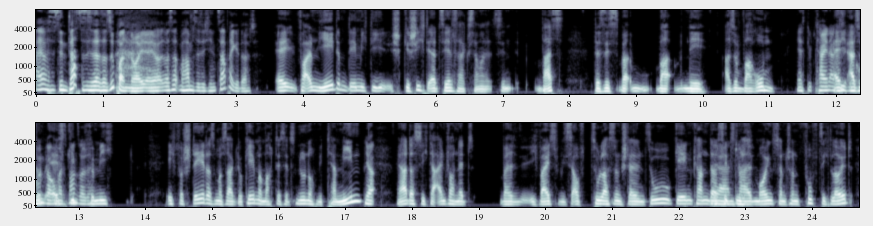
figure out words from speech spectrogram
Alter, was ist denn das? Das ist ja super neu, ey. Was haben sie sich denn jetzt dabei gedacht? Ey, vor allem jedem, dem ich die Sch- Geschichte erzähle, sag sag mal, sind was? Das ist wa, wa, nee, also warum? Ja, es gibt keinen aktiven also Grund, warum man es machen sollte. für mich, ich verstehe, dass man sagt, okay, man macht das jetzt nur noch mit Termin. Ja. Ja, dass sich da einfach nicht, weil ich weiß, wie es auf Zulassungsstellen zugehen kann, da Ja, sitzen natürlich. halt morgens dann schon 50 Leute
